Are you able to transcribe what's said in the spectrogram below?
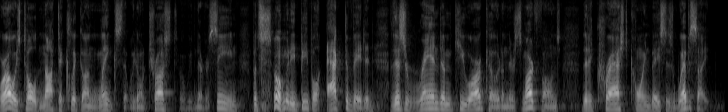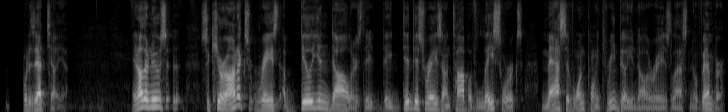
we're always told not to click on links that we don't trust or we've never seen, but so many people activated this random QR code on their smartphones that it crashed Coinbase's website. What does that tell you? In other news, uh, Securonix raised a billion dollars. They, they did this raise on top of Lacework's massive $1.3 billion raise last November.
